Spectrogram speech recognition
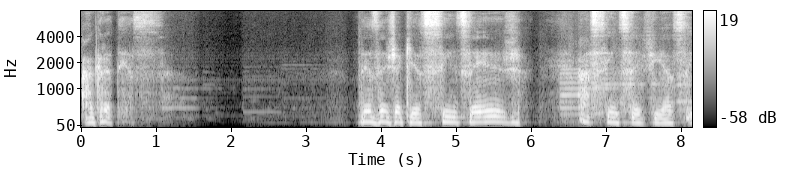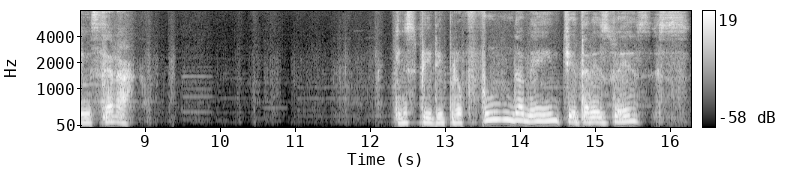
Agradeça. Deseja que assim seja, assim seja e assim será. Inspire profundamente três vezes,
